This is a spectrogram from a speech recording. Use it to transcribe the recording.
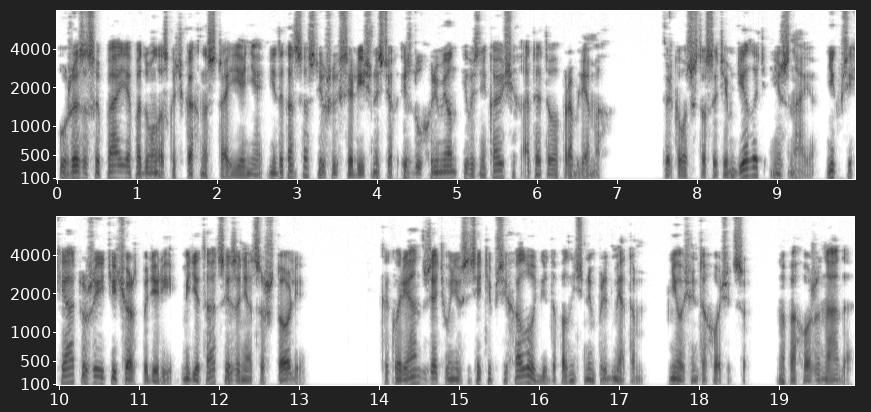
Уже засыпая, я подумал о скачках настроения, не до конца слившихся личностях из двух времен и возникающих от этого проблемах. Только вот что с этим делать, не знаю. Не к психиатру же идти, черт подери, медитацией заняться, что ли? Как вариант, взять в университете психологию дополнительным предметом. Не очень-то хочется, но, похоже, надо.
